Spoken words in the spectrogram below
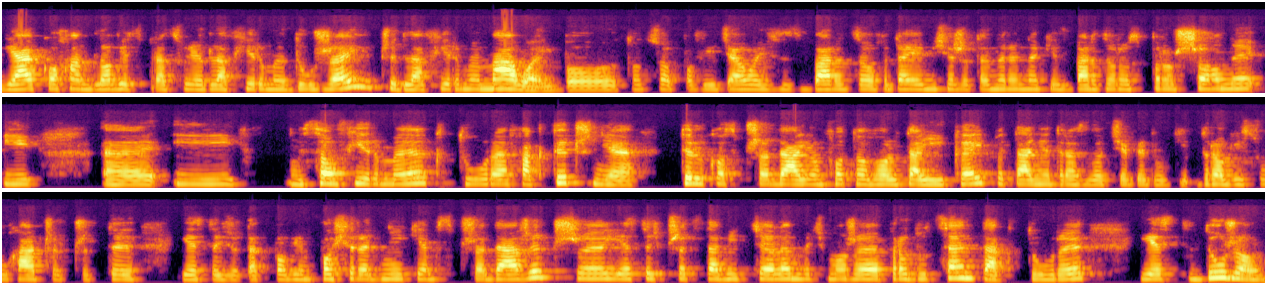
ja jako handlowiec pracuję dla firmy dużej czy dla firmy małej, bo to, co powiedziałeś, jest bardzo, wydaje mi się, że ten rynek jest bardzo rozproszony i, e, i są firmy, które faktycznie tylko sprzedają fotowoltaikę. I pytanie teraz do Ciebie, drogi, drogi słuchaczy, czy Ty jesteś, że tak powiem, pośrednikiem w sprzedaży, czy jesteś przedstawicielem być może producenta, który jest dużą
